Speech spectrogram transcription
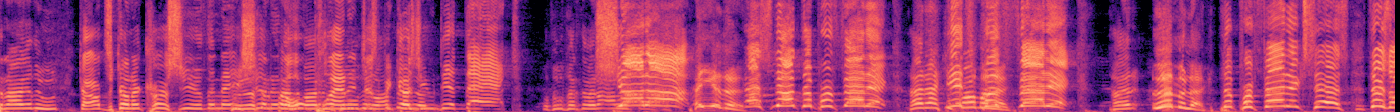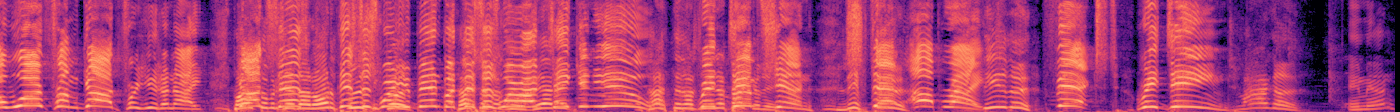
dragaði út God's gonna curse you, the nation, and the whole planet just because you did that. og þú þarf að vera Shut up! That's not the prophetic. Er It's pathetic. Er. The prophetic says there's a word from God for you tonight. God það er says this is where you've been, but this is where I'm taking you. Þetta það sem ég að taka þig. Redemption. Step upright. Fixed. Redeemed. lagaður. Amen.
